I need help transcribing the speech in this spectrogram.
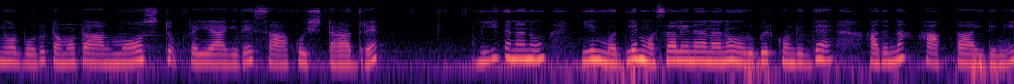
ನೋಡ್ಬೋದು ಟೊಮೊಟೊ ಆಲ್ಮೋಸ್ಟ್ ಫ್ರೈ ಆಗಿದೆ. ಸಾಕು ಇಷ್ಟ ಆದರೆ. ಈಗ ನಾನು ಏನು ಮೊದಲೇ ಮಸಾಲೆನ ನಾನು ರುಬ್ಬಿಟ್ಕೊಂಡಿದ್ದೆ, ಅದನ್ನು ಹಾಕ್ತಾ ಇದ್ದೀನಿ.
